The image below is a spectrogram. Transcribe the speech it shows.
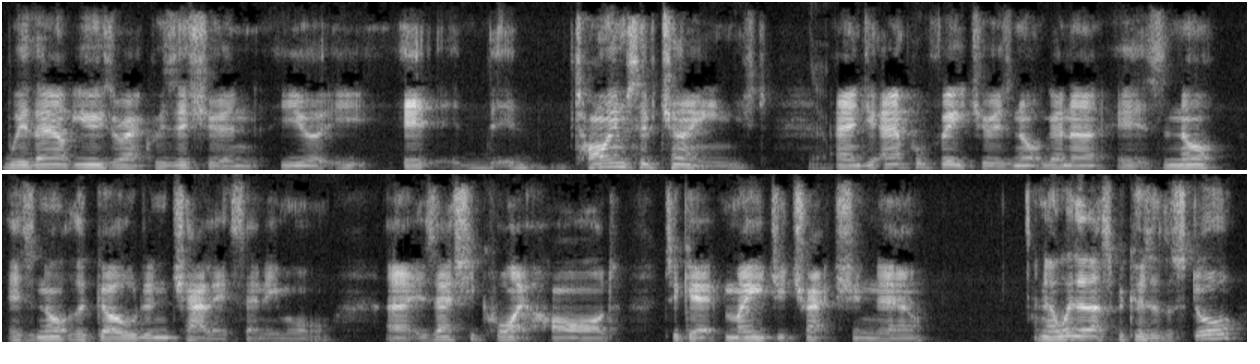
without user acquisition, you, it, it, times have changed, yeah. and your Apple feature is not gonna. It's not it's not the golden chalice anymore. Uh, it's actually quite hard to get major traction now. Now, whether that's because of the store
